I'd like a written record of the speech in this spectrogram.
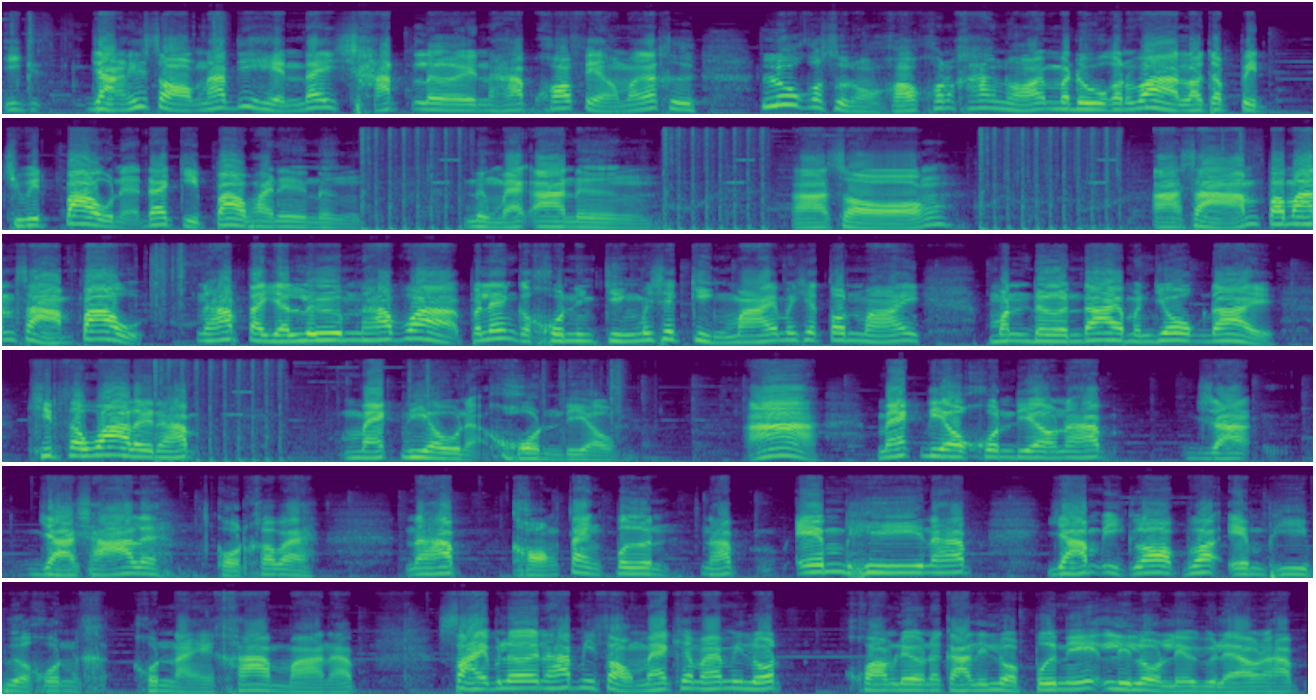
อีกอย่างที่สองนะครับที่เห็นได้ชัดเลยนะครับ ข้อเสียของมันก็คือ ลูกกระสุนของเขาค่อนข้างน้อย มาดูกันว่าเราจะปิดชีวิตเป้าเนี่ยได้กี่เป้าภายในหนึ่งหนึ่งแม็กอาร์หนึ่งอ่าสองอ่าสามประมาณสามเป้านะครับ แต่อย่าลืมนะครับว่าไปเล่นกับคนจริง ๆ ไม่ใช่กิ่งไม้ไม่ใช่ต้นไม้ มันเดินได้มันโยกได้ คิดซะว่าเลยนะครับแม็กเดียวเนี่ยคนเดียวอ่าแม็กเดียวคนเดียวนะครับอย่าอย่าช้าเลยกดเข้าไปนะครับ ของแต่งปืนนะครับ MP นะครับ ย้ำอีกรอบว่า MP เผื่อคนคนไหนข้ามมานะครับ ใส่ไปเลยนะครับ มี2แม็กใช่ไหมมีลดความเร็วในการรีโหลดปืนนี้รีโหลดเร็วอยู่แล้วนะครับ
